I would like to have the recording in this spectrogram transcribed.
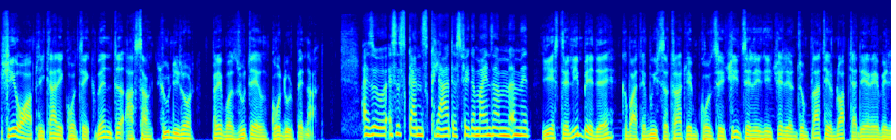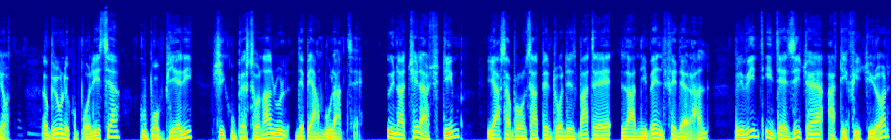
și o aplicare consecventă a sancțiunilor prevăzute în codul penal. Also es ist ganz klar, dass wir gemeinsam mit Este limpede că va trebui să tragem consecințele din cele întâmplate în noaptea de Revelion, împreună cu poliția, cu pompierii și cu personalul de pe ambulanțe. În același timp, ea s-a pronunțat pentru o dezbatere la nivel federal privind interzicerea artificiilor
